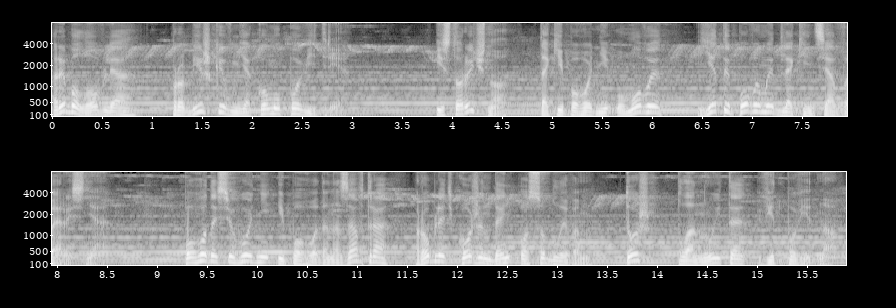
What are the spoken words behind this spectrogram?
риболовля, пробіжки в м'якому повітрі. Історично такі погодні умови є типовими для кінця вересня. Погода сьогодні і погода на завтра роблять кожен день особливим, тож плануйте відповідно.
